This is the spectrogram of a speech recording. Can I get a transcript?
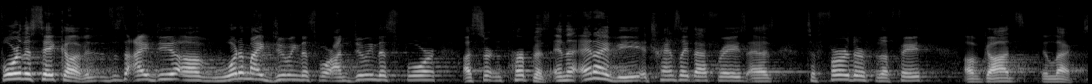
For the sake of. This idea of what am I doing this for? I'm doing this for a certain purpose. In the NIV, it translates that phrase as to further the faith of God's elect.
